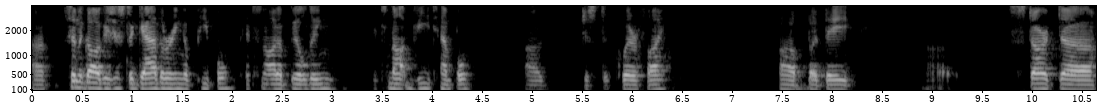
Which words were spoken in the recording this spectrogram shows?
uh, synagogue is just a gathering of people it's not a building it's not the temple uh, just to clarify uh, but they uh, start uh,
